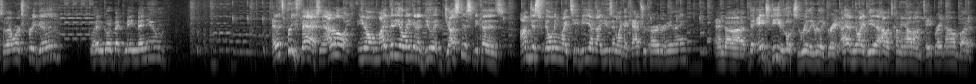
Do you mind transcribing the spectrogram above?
Yeah, so that works pretty good. Let's go ahead and go back to main menu. And it's pretty fast. And I don't know, you know, my video ain't to do it justice because I'm just filming my TV. I'm not using like a capture card or anything. And uh, the HD looks really, really great. I have no idea how it's coming out on tape right now, but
